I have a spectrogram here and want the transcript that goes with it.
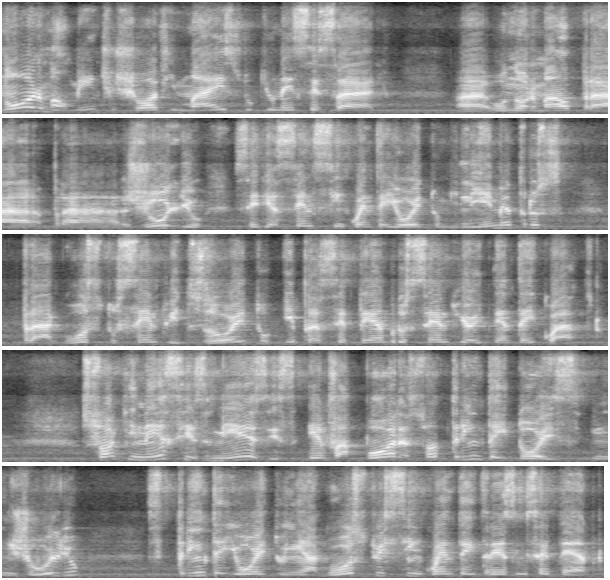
normalmente chove mais do que o necessário. Uh, o normal para julho seria 158 milímetros, para agosto 118 e para setembro 184. Só que nesses meses evapora só 32 em julho, 38 em agosto e 53 em setembro.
